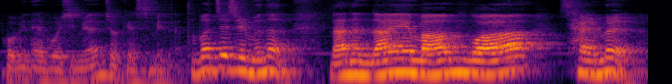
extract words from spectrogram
고민해 보시면 좋겠습니다. 두 번째 질문은 나는 나의 마음과 삶을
